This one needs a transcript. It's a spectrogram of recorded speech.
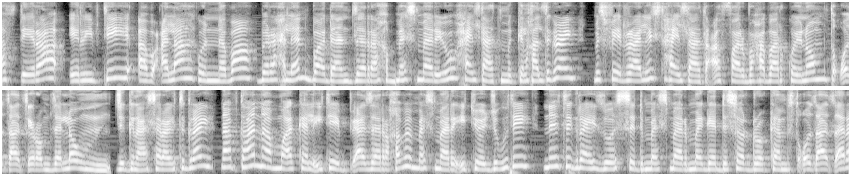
ኣፍዴራ፣ ኤሪብቲ፣ ኣብዓላ፣ ኮነባ፣ ብራሕለን ባዳን ዘራኽብ መስመር'ዩ ሓይልታት ምክልኻል ትግራይ ምስ ፌደራሊስት ሓይልታት ዓፋር ብሓባር ኮይኖም ተቖጻጺሮም ዘለዉ። ጅግና ሰራዊት ትግራይ ናብታ ናብ ማእከል ኢትዮጵያ ዘራኽብ መስመር ኢትዮ-ጅቡቲ ንትግራይ ዝወስድ መስመር መገዲ ሰርዶ ከም ዝተቖጻጸረ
